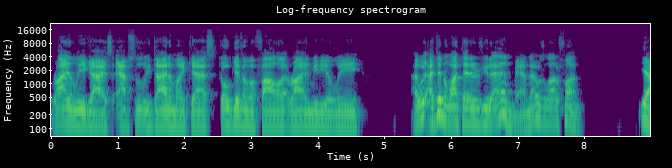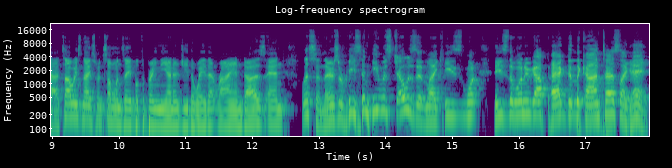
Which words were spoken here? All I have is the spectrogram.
Ryan Lee, guys, absolutely dynamite guest. Go give him a follow at Ryan Media Lee. I w- I didn't want that interview to end, man. That was a lot of fun. Yeah, it's always nice when someone's able to bring the energy the way that Ryan does. And listen, there's a reason he was chosen. Like he's one, he's the one who got pegged in the contest. Like, hey,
